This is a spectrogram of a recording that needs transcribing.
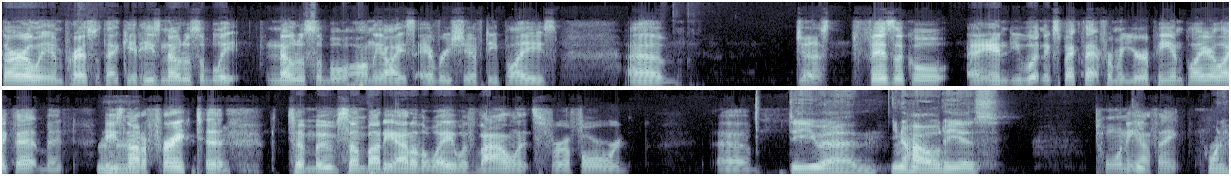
thoroughly impressed with that kid. He's noticeably noticeable on the ice every shift he plays. Um, just physical, and you wouldn't expect that from a European player like that, but he's Mhm. not afraid to to move somebody out of the way with violence for a forward. Uh, Do you um you know how old he is? Twenty, He- I think, Twenty.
